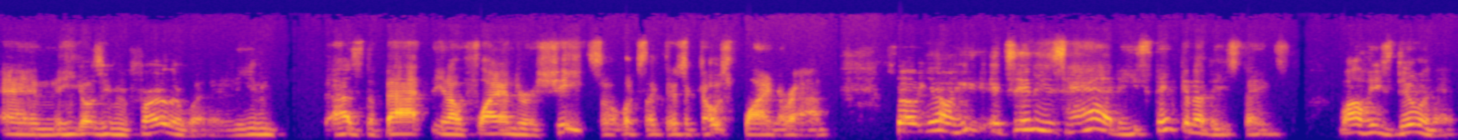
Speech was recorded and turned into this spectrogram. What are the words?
and he goes even further with it. And even has the bat, you know, fly under a sheet, so it looks like there's a ghost flying around. So you know, he, it's in his head. He's thinking of these things while he's doing it.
